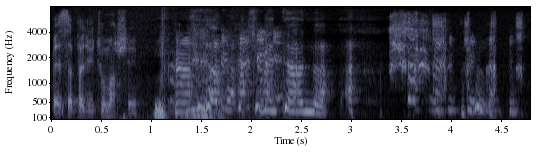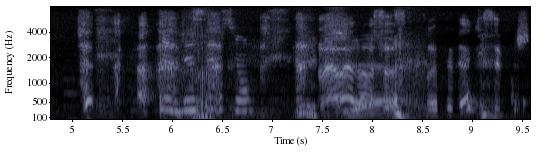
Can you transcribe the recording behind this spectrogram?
Ben, ça n'a pas du tout marché. tu m'étonnes. Quelle déception. Ouais, ouais, non, ça, ça aurait été bien que c'est marché,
